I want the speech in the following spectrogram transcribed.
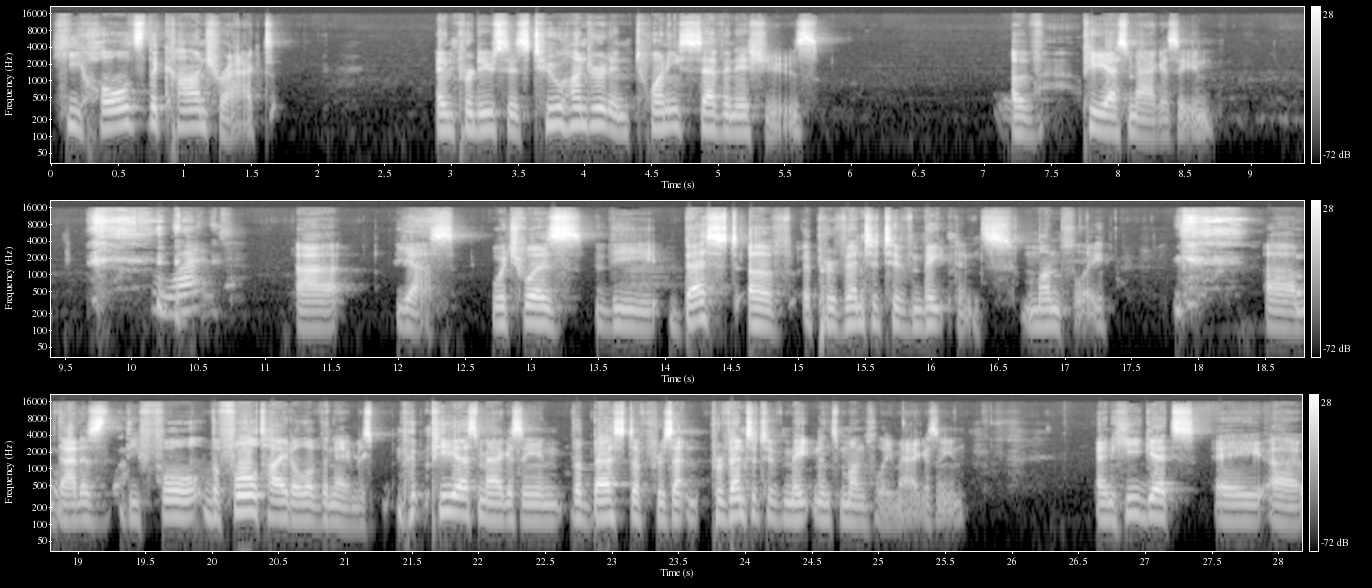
he holds the contract and produces 227 issues of Wow. PS Magazine. what? Uh, yes, which was the best of preventative maintenance monthly. Um, that is the full the full title of the name is PS Magazine, the best of present, preventative maintenance monthly magazine. And he gets a uh,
